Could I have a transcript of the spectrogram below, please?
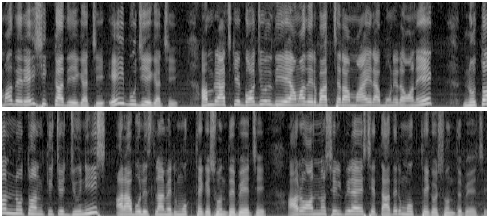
আমাদের এই শিক্ষা দিয়ে গেছে, এই বুঝিয়ে গেছে। আমরা আজকে গজল দিয়ে আমাদের বাচ্চারা, মায়েরা, বোনেরা অনেক নতুন নতুন কিছু জিনিস আরাবুল ইসলামের মুখ থেকে শুনতে পেয়েছে। আরও অন্য শিল্পীরা এসে তাদের মুখ থেকেও শুনতে পেয়েছে।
